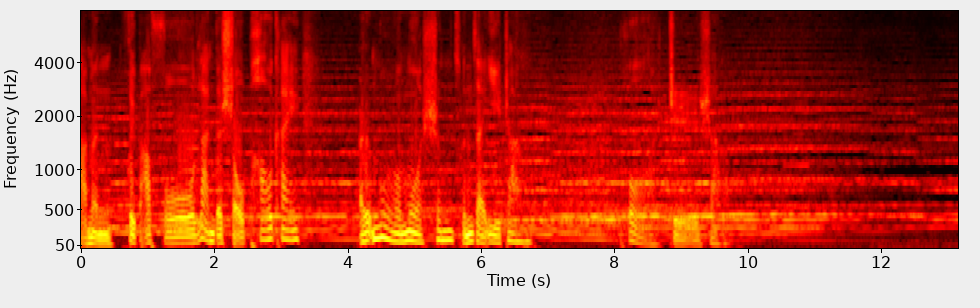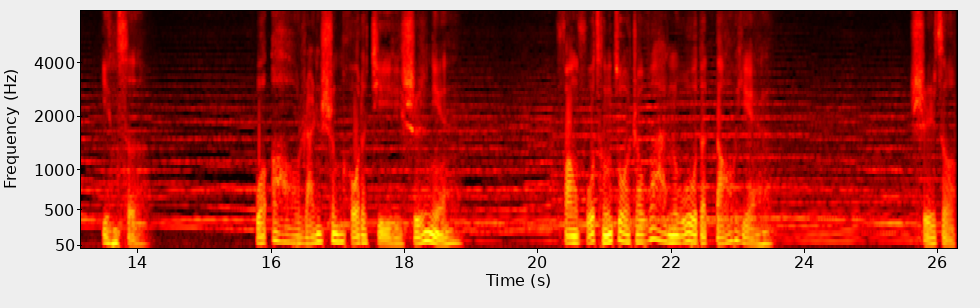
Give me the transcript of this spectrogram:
他们会把腐烂的手抛开，而默默生存在一张破纸上。因此，我傲然生活了几十年，仿佛曾做着万物的导演，实则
